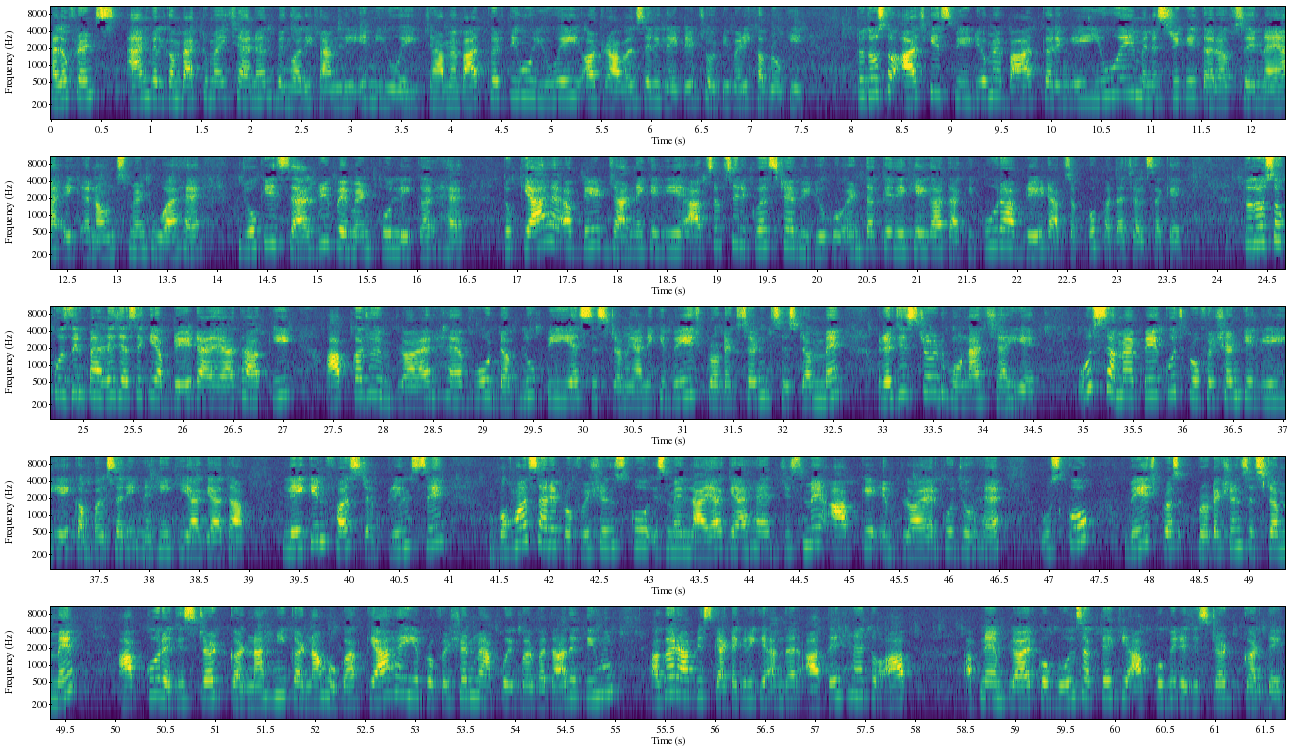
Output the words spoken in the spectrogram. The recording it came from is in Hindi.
Hello friends and welcome back to my channel Bengali family in UAE जहाँ मैं बात करती हूँ यूएई और ट्रैवल से रिलेटेड छोटी बड़ी खबरों की। तो दोस्तों, आज की इस वीडियो में बात करेंगे यूएई मिनिस्ट्री की तरफ़ से नया एक अनाउंसमेंट हुआ है, जो कि सैलरी पेमेंट को लेकर है। तो क्या है अपडेट जानने के लिए आप सबसे रिक्वेस्ट है वीडियो को एंड तक के देखिएगा, ताकि पूरा अपडेट आप सबको पता चल सके। तो दोस्तों, कुछ दिन पहले जैसे कि अपडेट आया था कि आपका जो एम्प्लॉयर है वो WPS सिस्टम यानी कि वेज प्रोटेक्शन सिस्टम में रजिस्टर्ड होना चाहिए। उस समय पे कुछ प्रोफेशन के लिए ये कंपलसरी नहीं किया गया था। लेकिन फ़र्स्ट अप्रैल से बहुत सारे प्रोफेशंस को इसमें लाया गया है, जिसमें आपके एम्प्लॉयर को जो है उसको वेज प्रोटेक्शन सिस्टम में आपको रजिस्टर्ड करना ही करना होगा। क्या है ये प्रोफेशन मैं आपको एक बार बता देती हूँ। अगर आप इस कैटेगरी के अंदर आते हैं तो आप अपने एम्प्लॉयर को बोल सकते हैं कि आपको भी रजिस्टर्ड कर दे।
